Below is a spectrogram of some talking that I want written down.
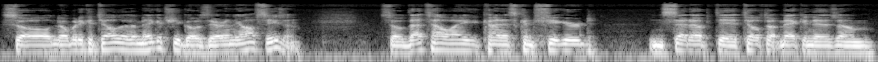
So nobody could tell that a mega tree goes there in the off season. So that's how i kind of configured and set up the tilt up mechanism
